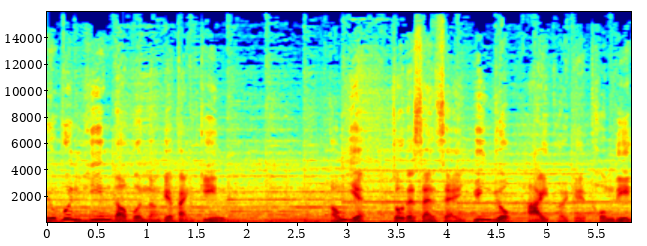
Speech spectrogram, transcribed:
有问题都不能给房间，当然，做德身上运用海太的通力。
